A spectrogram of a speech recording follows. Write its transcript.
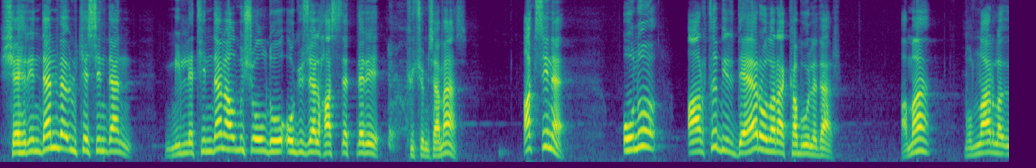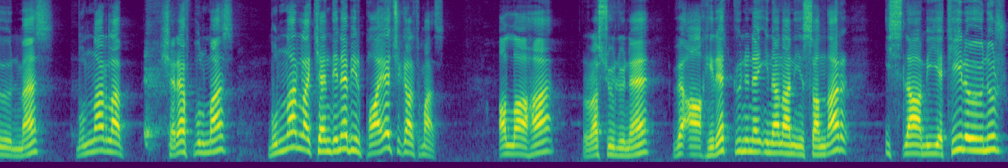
şehrinden ve ülkesinden, milletinden almış olduğu o güzel hasletleri küçümsemez. Aksine onu artı bir değer olarak kabul eder. Ama bunlarla övünmez, bunlarla şeref bulmaz, bunlarla kendine bir paya çıkartmaz. Allah'a, Resulüne ve ahiret gününe inanan insanlar İslamiyetiyle övünür,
